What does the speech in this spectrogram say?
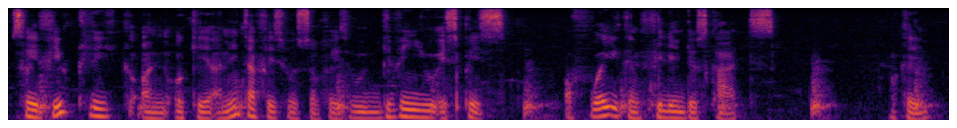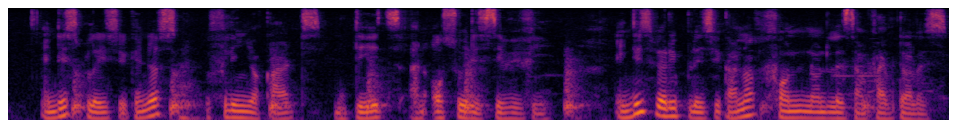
So if you click on OK an interface will surface will giving you a space of where you can fill in those cards. Okay in this place you can just fill in your cards dates and also the cvv in this very place you cannot fund not less than five dollars.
